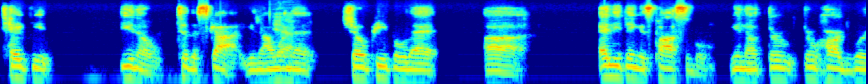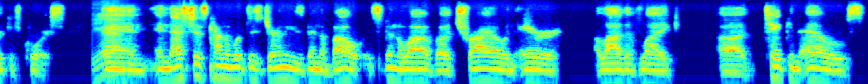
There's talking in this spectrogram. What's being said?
take it you know to the sky you know i yeah. want to show people that uh, anything is possible, you know, through through hard work, of course. Yeah. And and that's just kind of what this journey has been about. It's been a lot of uh, trial and error, a lot of like uh, taking L's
